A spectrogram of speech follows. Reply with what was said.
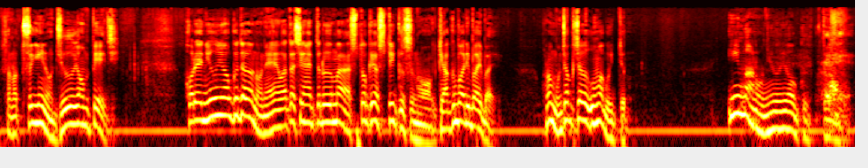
その次の14ページ。これニューヨークダウのね、私がやってる、まあ、ストキャスティックスの逆張り売買。これむちゃくちゃうまくいってる。今のニューヨークって、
